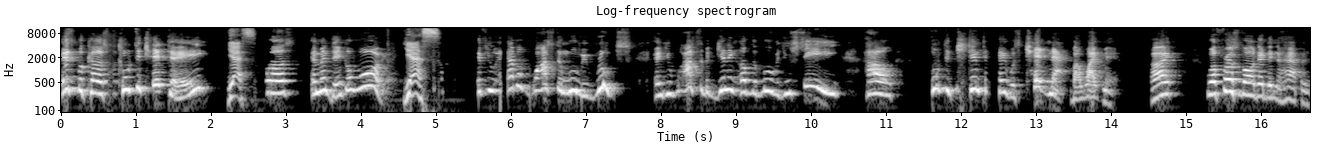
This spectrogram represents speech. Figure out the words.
it's because Kunta Kinte Yes. was a Mandingo warrior. Yes. If you ever watch the movie Roots and you watch the beginning of the movie, you see how Kunta Kinte was kidnapped by white men. All right. Well, first of all, that didn't happen.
